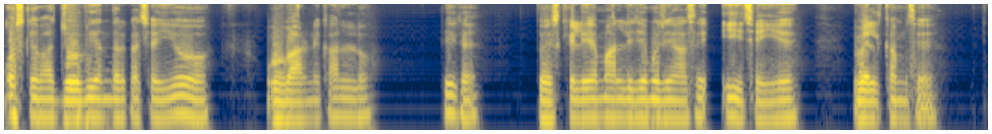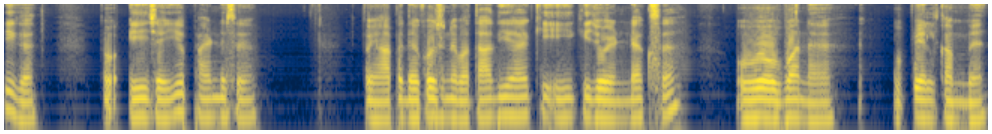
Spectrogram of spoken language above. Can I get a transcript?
उसके बाद जो भी अंदर का चाहिए हो, वो बाहर निकाल लो। ठीक है? तो इसके लिए मान लीजिए मुझे यहाँ से ई e चाहिए वेलकम से, ठीक है? तो ई e चाहिए फाइंड से। तो यहाँ पे देखो इसने बता दिया है कि ई e की जो इंडेक्स है, वो वन है वेलकम में।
